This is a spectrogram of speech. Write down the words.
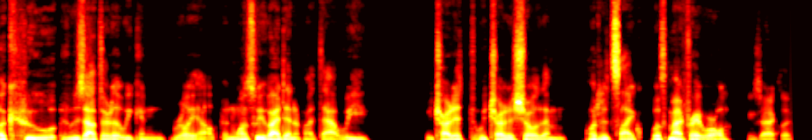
look who who's out there that we can really help. And once we've identified that, we we try to we try to show them what it's like with my freight world. Exactly.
